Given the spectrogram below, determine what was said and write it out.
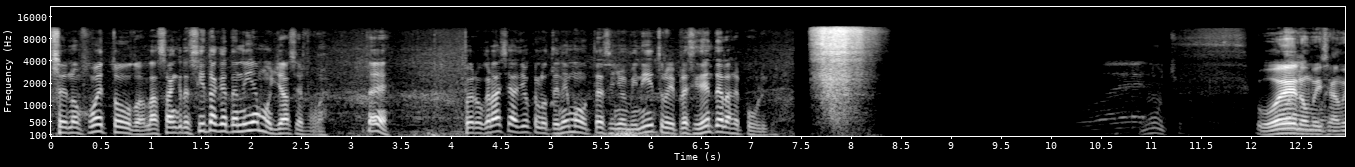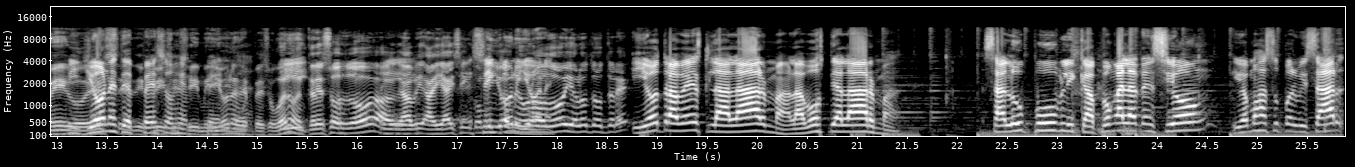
se nos fue todo, la sangrecita que teníamos ya se fue. Eh, Pero gracias a Dios que lo tenemos a usted, señor ministro y presidente de la República. Bueno, mis amigos. Millones de es pesos difícil, en Sí, millones de pesos. Bueno, Y- entre esos dos, eh, ahí ahí hay 5 cinco millones, uno millones. dos y el otro tres. Y otra vez la alarma, la voz de alarma. Salud pública, póngale atención y vamos a supervisar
